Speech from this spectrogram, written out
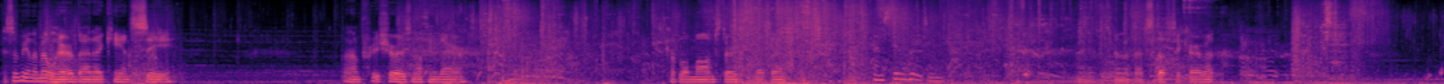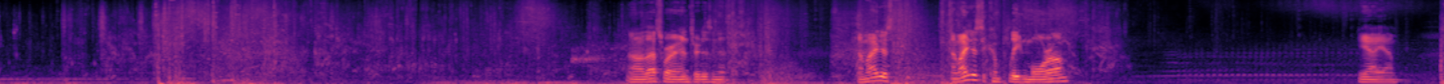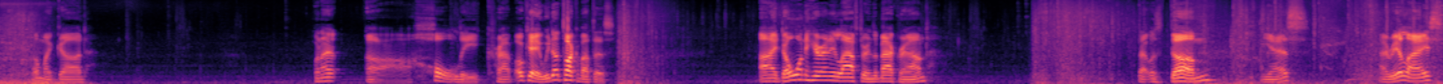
There's something in the middle here that I can't see. But I'm pretty sure there's nothing there. A couple of monsters, that's it. Eh? I'm still waiting. I'm just gonna let that stuff take care of it. Oh, that's where I entered, isn't it? Am I just... Am I just a complete moron? Yeah, I am. Oh my god. When I... Ah, holy crap. Okay, we don't talk about this. I don't want to hear any laughter in the background. That was dumb. Yes. I realize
